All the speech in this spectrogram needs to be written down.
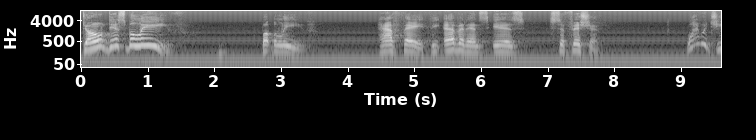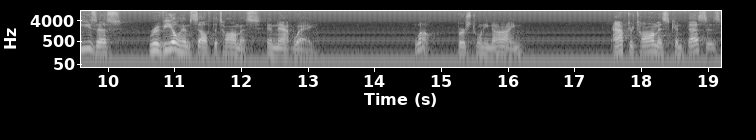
Don't disbelieve, but believe. Have faith. The evidence is sufficient. Why would Jesus reveal himself to Thomas in that way? Well, verse 29 after Thomas confesses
